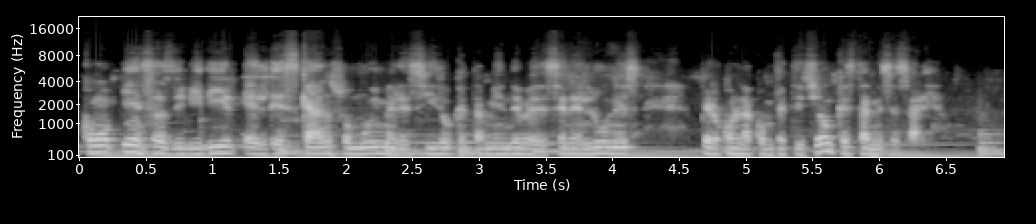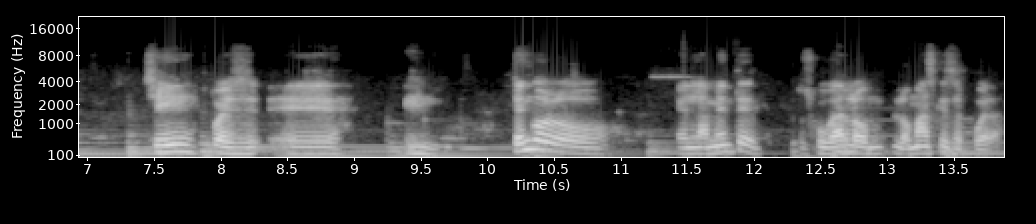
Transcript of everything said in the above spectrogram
cómo piensas dividir el descanso muy merecido que también debe de ser el lunes, pero con la competición que está necesaria. Sí, pues eh, tengo en la mente pues, jugar lo, más que se pueda.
